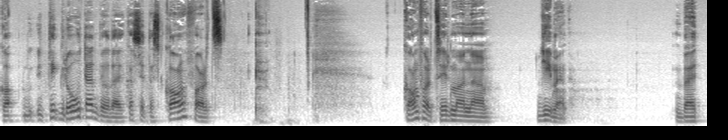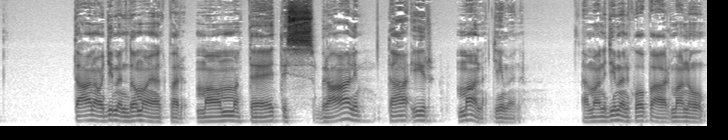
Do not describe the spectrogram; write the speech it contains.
Ko, tik grūti atbildēt, kas ir tas komforts. Komforts ir mana ģimene. Bet tā nav ģimene domājot par mammu, tētis, brāli. Tā ir mana ģimene. Mana ģimene kopā ar manu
